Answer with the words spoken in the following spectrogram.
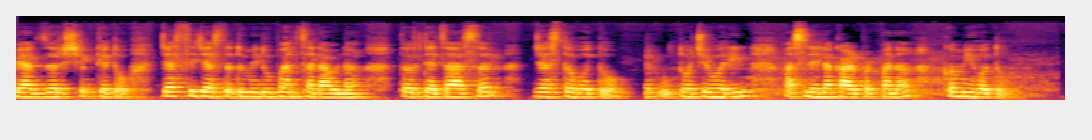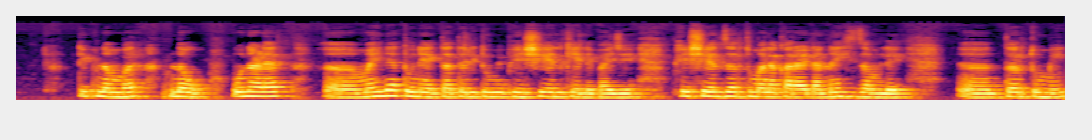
पॅक जर शक्यतो जास्तीत जास्त तुम्ही दुपारचा लावला तर त्याचा असर जास्त होतो. त्वचेवरील असलेला काळपटपणा कमी होतो. टिप नंबर नऊ. उन्हाळ्यात महिन्यातून एकदा तरी तुम्ही फेशियल केले पाहिजे. फेशियल जर तुम्हाला करायला नाही जमले तर तुम्ही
